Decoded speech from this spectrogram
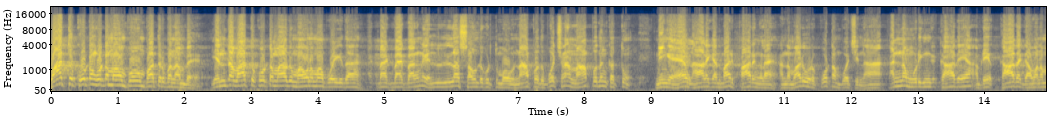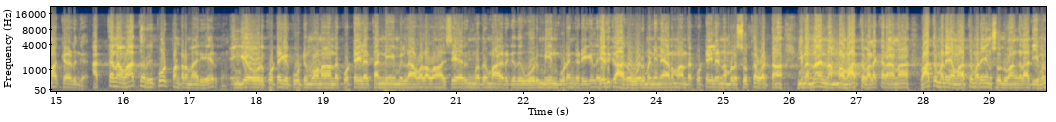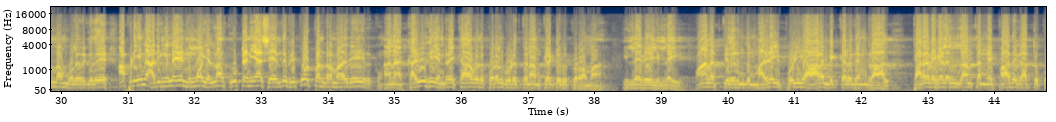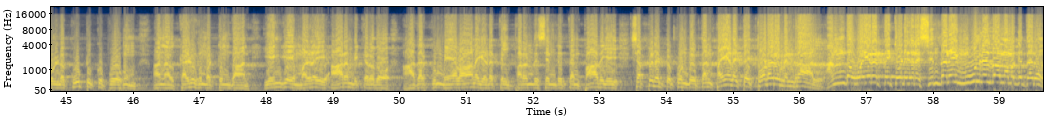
வாத்து கூட்டம் கூட்டமாகவும் போகும் பார்த்துருப்போம் நம்ம எந்த வாத்து கூட்டமாவது மௌனமாக போய்க்குதா பேக் பேக் பேக்னு எல்லாம் சவுண்டு கொடுத்து போகும். நாற்பது போச்சுன்னா நாற்பதும் கத்தும். நீங்க நாளைக்கு அந்த மாதிரி பாருங்களேன் அந்த மாதிரி ஒரு கூட்டம் போச்சுன்னா கண்ணை முடிங்க காதையா அப்படியே காதை கவனமா கேளுங்க. அத்தனை வார்த்தை ரிப்போர்ட் பண்ற மாதிரியே இருக்கும். எங்கேயோ ஒரு குட்டையை கூட்டு போனா அந்த குட்டையில தண்ணியும் இல்லை அவ்வளவா சேரும் மதமா இருக்குது ஒரு மீன் கூட கிடைக்கல. எதுக்காக ஒரு மணி நேரமா அந்த குட்டையில நம்மள சுத்த வட்டம் இவன் தான் நம்ம வாத்து வளர்க்குறானா? வாத்து மடையன் வாத்து மடையன் சொல்லுவாங்களா? அது இவன் தான் போல இருக்குது. அப்படின்னு அதுங்களே இன்னமோ எல்லாம் கூட்டணியா சேர்ந்து ரிப்போர்ட் பண்ற மாதிரியே இருக்கும். ஆனா கழுகு என்றைக்காவது குரல் கொடுத்து நாம் கேட்டு இருக்கிறோமா இல்லவே இல்லை. வானத்திலிருந்து மழை பொழிய ஆரம்பிக்கிறது என்றால் பறவைகள் எல்லாம் தன்னை பாதுகாத்துக் கொள்ள கூட்டுக்கு போகும். ஆனால் கழுகு மட்டும்தான். எங்கே மழை ஆரம்பிக்கிறதோ அதற்கும் மேலான இடத்தில் பறந்து சென்று தன் பாதையை செப்பனிட்டுக் கொண்டு தன் பயணத்தை தொடரும் என்றால் அந்த உயரத்தை தொடுகிற சிந்தனை நூல்கள் தான் நமக்கு தரும்.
